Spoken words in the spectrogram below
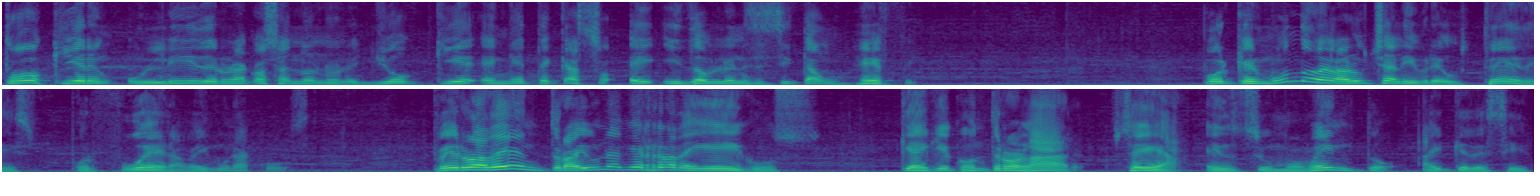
todos quieren un líder, una cosa. No, no, no. Yo quiero, en este caso AEW necesita un jefe. Porque el mundo de la lucha libre, ustedes por fuera ven una cosa. Pero adentro hay una guerra de egos que hay que controlar. O sea, en su momento hay que decir,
